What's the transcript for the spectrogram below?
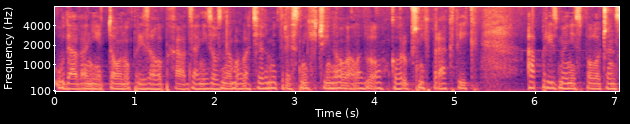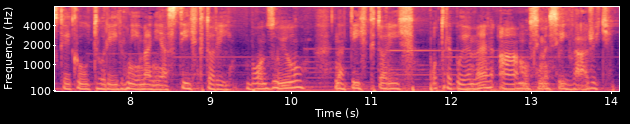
udávanie tónu pri zaobchádzaní so znamovateľmi trestných činov alebo korupčných praktík a pri zmene spoločenskej kultúry vnímania z tých, ktorí bonzujú, na tých, ktorých potrebujeme a musíme si ich vážiť.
